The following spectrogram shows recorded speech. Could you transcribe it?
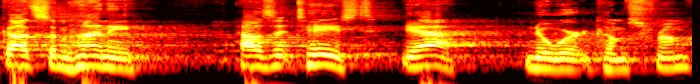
got some honey. How's it taste? Yeah. know where it comes from?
